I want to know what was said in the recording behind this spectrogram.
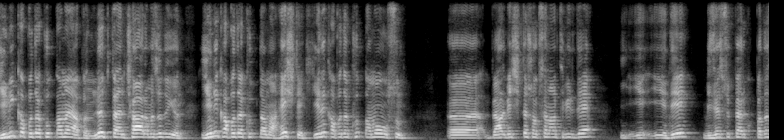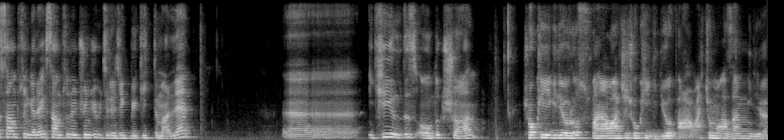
Yeni kapıda kutlama yapın. Lütfen çağrımızı duyun. Yeni kapıda kutlama. Hashtag yeni kapıda kutlama olsun. Ee, Beşiktaş 90 artı 1'de 7. Bize Süper Kupa'da Samsun gelecek. Samsun 3. bitirecek büyük ihtimalle. 2 yıldız olduk şu an. Çok iyi gidiyoruz. Fenerbahçe çok iyi gidiyor. Fenerbahçe muazzam gidiyor.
